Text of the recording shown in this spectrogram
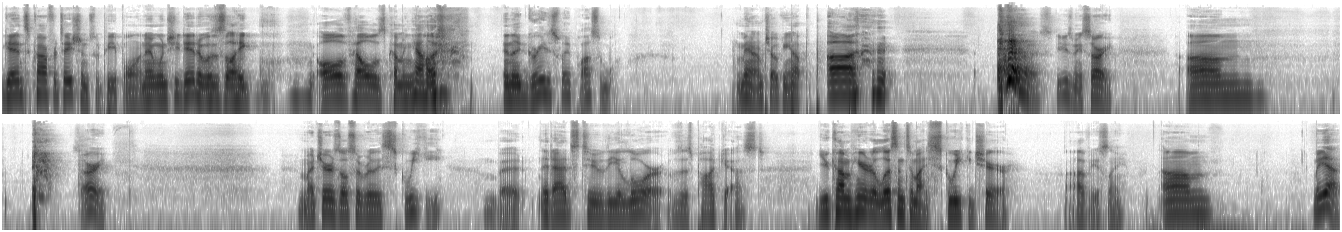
get into confrontations with people. And then when she did, it was like all of hell was coming out in the greatest way possible. Man, I'm choking up. Uh, excuse me. Sorry. Um, sorry. My chair is also really squeaky, but it adds to the allure of this podcast. You come here to listen to my squeaky chair, obviously. Um, but yeah.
